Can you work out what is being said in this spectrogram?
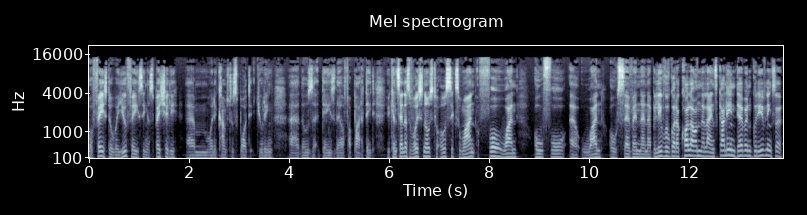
were, faced or were you facing, especially um, when it comes to sport during uh, those days there of apartheid. You can send us voice notes to 061 4104 107. And I believe we've got a caller on the line. Scully in Devon, good evening, sir.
